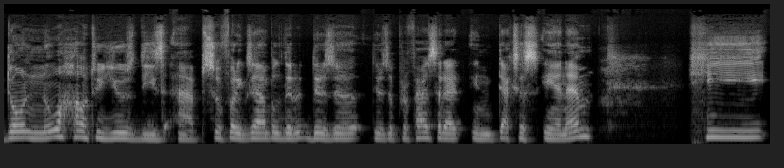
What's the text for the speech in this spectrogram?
don't know how to use these apps. So, for example, there, there's a there's a professor at in Texas A&M. He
